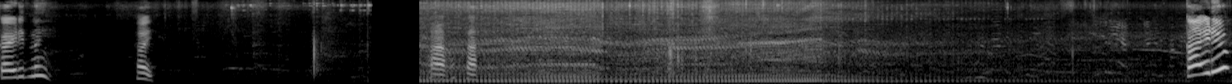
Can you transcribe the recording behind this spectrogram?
કઈ રીત નહીં. હોય હા હા. કઈડ્યું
